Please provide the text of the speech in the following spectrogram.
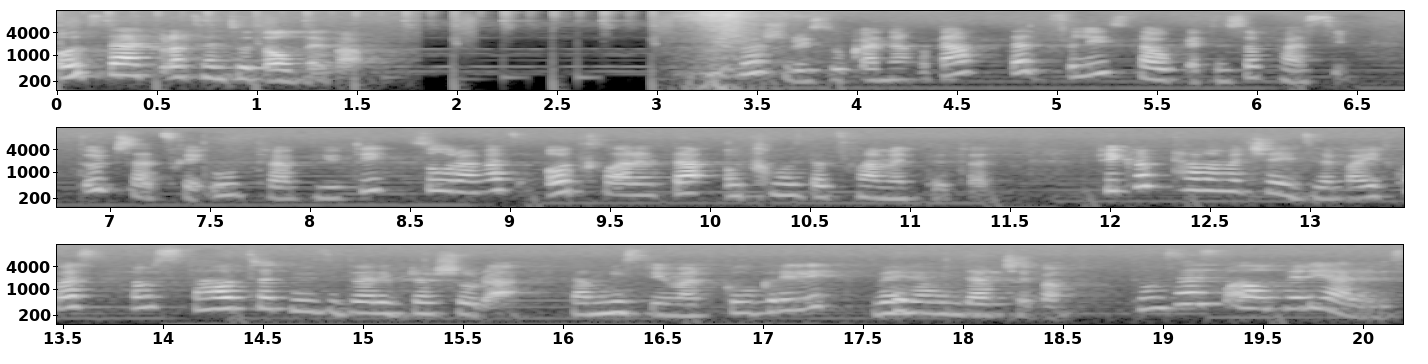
30%-ს უტოლდება. ბროშურის უკანახდა და წლის საუკეთესო ფასი. ტურცაცხი Ultra Beauty სულ რაღაც 4 ლარად და 99 თეთრად. ფიქრობ, თამამად შეიძლება ითქვას, რომ საოცრად მიმზიდველი ბროშურაა და მის მიმართ გულგრილი ვერავინ დარჩება. თუმცა ეს ყველაფერი არ არის.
